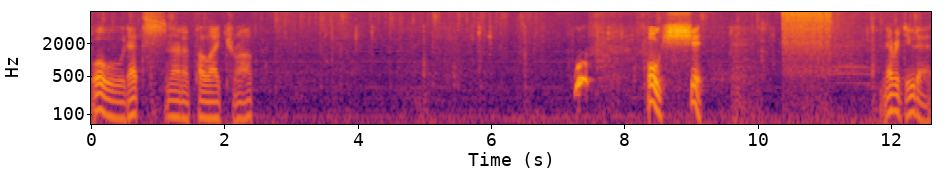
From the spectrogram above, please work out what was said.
Whoa, that's not a polite drop. Oh shit. Never do that.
